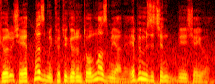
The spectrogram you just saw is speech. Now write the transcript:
gör, şey etmez mi? Kötü görüntü olmaz mı yani? Hepimiz için bir şey o.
